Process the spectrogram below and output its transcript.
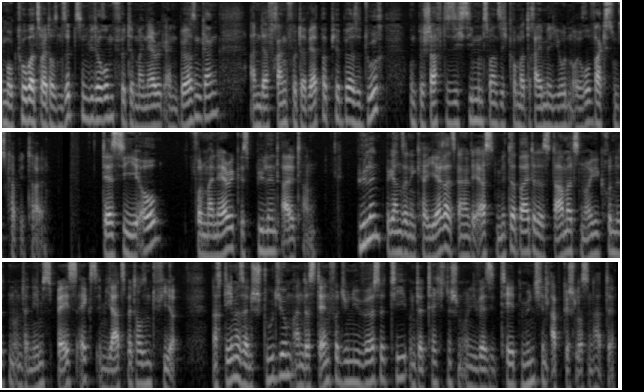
Im Oktober 2017 wiederum führte Mynaric einen Börsengang an der Frankfurter Wertpapierbörse durch und beschaffte sich 27,3 Millionen Euro Wachstumskapital. Der CEO von Mynaric ist Bülent Altan. Bülent begann seine Karriere als einer der ersten Mitarbeiter des damals neu gegründeten Unternehmens SpaceX im Jahr 2004 nachdem er sein Studium an der Stanford University und der Technischen Universität München abgeschlossen hatte.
